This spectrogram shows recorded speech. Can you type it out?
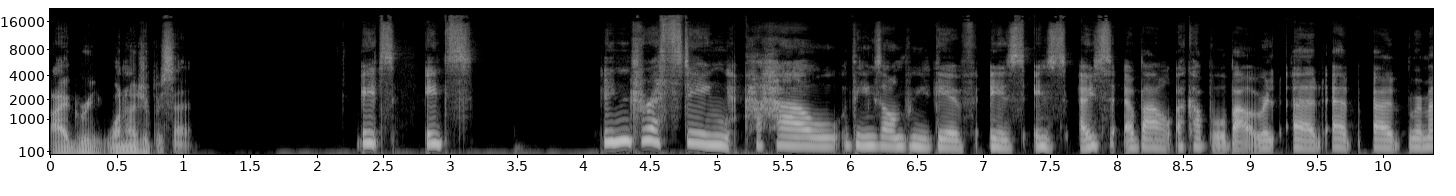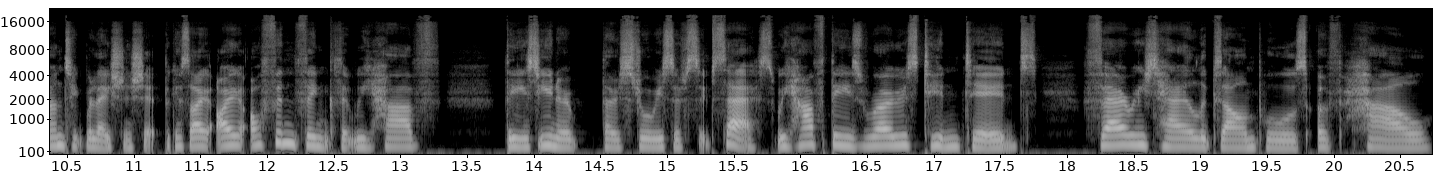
I agree, one hundred percent. It's it's interesting how the example you give is is, is about a couple about a, a, a, romantic relationship because I, I often think that we have these you know those stories of success we have these rose tinted fairy tale examples of how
